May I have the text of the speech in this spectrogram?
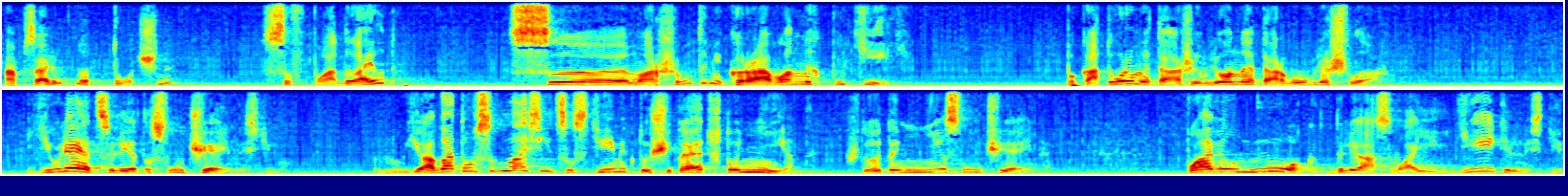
абсолютно точно совпадают с маршрутами караванных путей, по которым эта оживленная торговля шла. Является ли это случайностью? Ну, я готов согласиться с теми, кто считает, что нет, что это не случайно. Павел мог для своей деятельности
